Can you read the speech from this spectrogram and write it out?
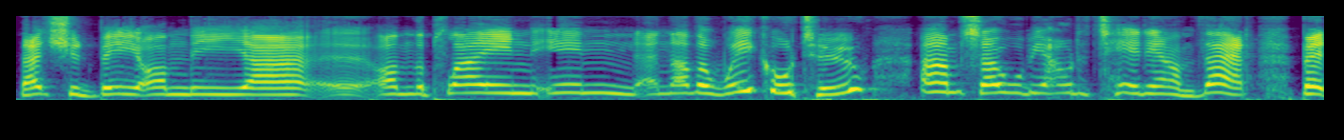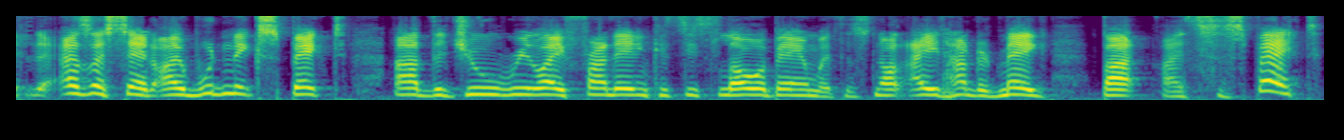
that should be on the uh, on the plane in another week or two. Um, so we'll be able to tear down that. But as I said, I wouldn't expect uh, the dual relay front end because it's lower bandwidth. It's not 800 meg, but I suspect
